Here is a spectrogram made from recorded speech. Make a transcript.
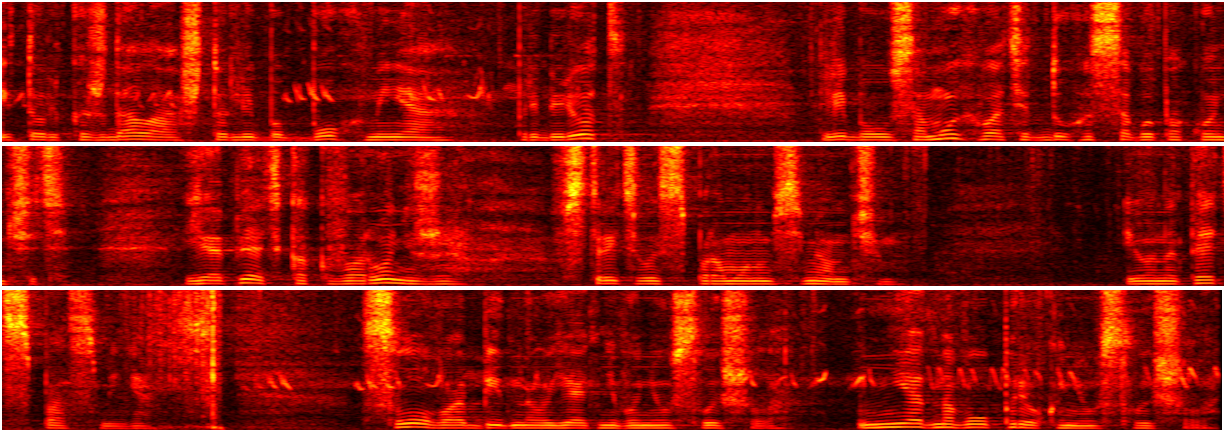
и только ждала, что либо Бог меня приберет, либо у самой хватит духа с собой покончить, я опять, как в Воронеже, встретилась с Парамоном Семеновичем. И он опять спас меня. Слова обидного я от него не услышала. Ни одного упрека не услышала.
